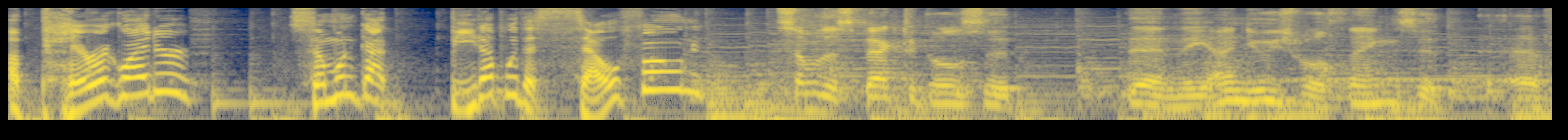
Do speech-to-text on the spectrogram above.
a paraglider? Someone got beat up with a cell phone? Some of the spectacles that, and the unusual things that have,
